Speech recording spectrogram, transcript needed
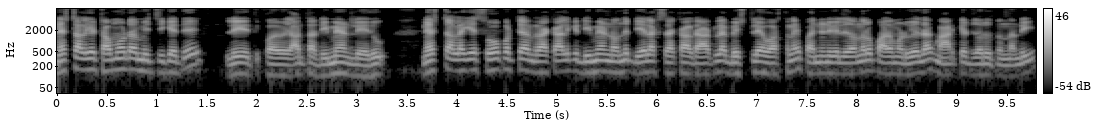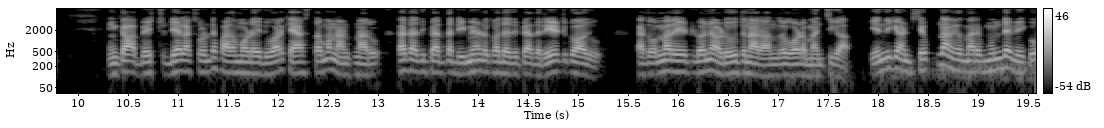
నెక్స్ట్ అలాగే టమోటా మిర్చికి అయితే లేదు. అంత డిమాండ్ లేదు. నెక్స్ట్ అలాగే సూపర్ టెన్ రకాలకి డిమాండ్ ఉంది. డీలక్స్ రకాలు రావట్లే. బెస్ట్లే వస్తున్నాయి. పన్నెండు వేల ఐదు వందలు పదమూడు వేలు దాకా మార్కెట్ జరుగుతుందండి. ఇంకా బెస్ట్ డీలక్స్ ఉంటే పదమూడు ఐదు వరకు వేస్తామని అంటున్నారు. కాదు అది పెద్ద డిమాండ్ కాదు అది పెద్ద రేటు కాదు. అది ఉన్న రేట్లోనే అడుగుతున్నారు అందరూ కూడా మంచిగా. ఎందుకంటే చెప్తున్నాను కదా మరి ముందే మీకు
